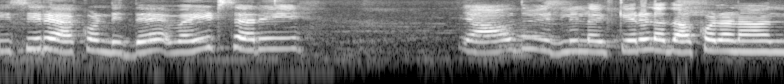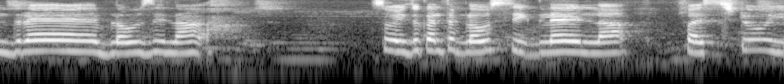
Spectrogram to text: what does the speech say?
ಈ ಸೀರೆ ಹಾಕ್ಕೊಂಡಿದ್ದೆ ವೈಟ್ ಸ್ಯಾರಿ ಯಾವುದೂ ಇರಲಿಲ್ಲ. ಕೇರಳದ ಹಾಕ್ಕೊಳ್ಳೋಣ ಅಂದರೆ ಬ್ಲೌಸ್ ಇಲ್ಲ. ಸೊ ಇದಕ್ಕಂತ ಬ್ಲೌಸ್ ಸಿಗಲೇ ಇಲ್ಲ. ಫಸ್ಟು ಈ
